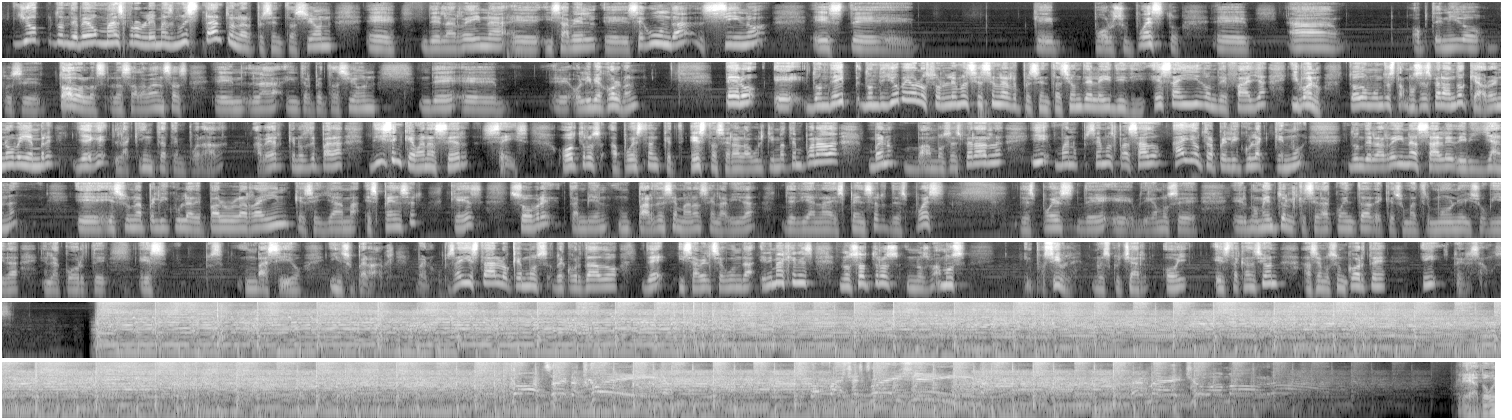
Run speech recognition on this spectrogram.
yo donde veo más problemas no es tanto en la representación de la reina Isabel II, sino este que por supuesto ha obtenido pues eh, todas las alabanzas en la interpretación de eh, eh, Olivia Colman. Pero donde, donde yo veo los problemas es en la representación de Lady Di. Es ahí donde falla. Y bueno, todo el mundo estamos esperando que ahora en noviembre llegue la quinta temporada a ver qué nos depara. Dicen que van a ser seis. Otros apuestan que esta será la última temporada. Bueno, vamos a esperarla. Y bueno, pues hemos pasado. Hay otra película que no, donde la reina sale de villana. Eh, es una película de Pablo Larraín que se llama Spencer, que es sobre también un par de semanas en la vida de Diana Spencer después después de, eh, digamos, eh, el momento en el que se da cuenta de que su matrimonio y su vida en la corte es pues, un vacío insuperable. Bueno, pues ahí está lo que hemos recordado de Isabel II en imágenes. Nosotros nos vamos, imposible no escuchar hoy esta canción, hacemos un corte y regresamos. Thank you.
